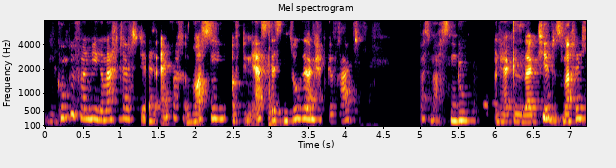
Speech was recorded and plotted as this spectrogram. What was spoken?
ein Kumpel von mir gemacht hat, der ist einfach im Hostel auf den Erstbesten zugegangen, hat gefragt, was machst denn du? Und hat gesagt, hier, das mache ich.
